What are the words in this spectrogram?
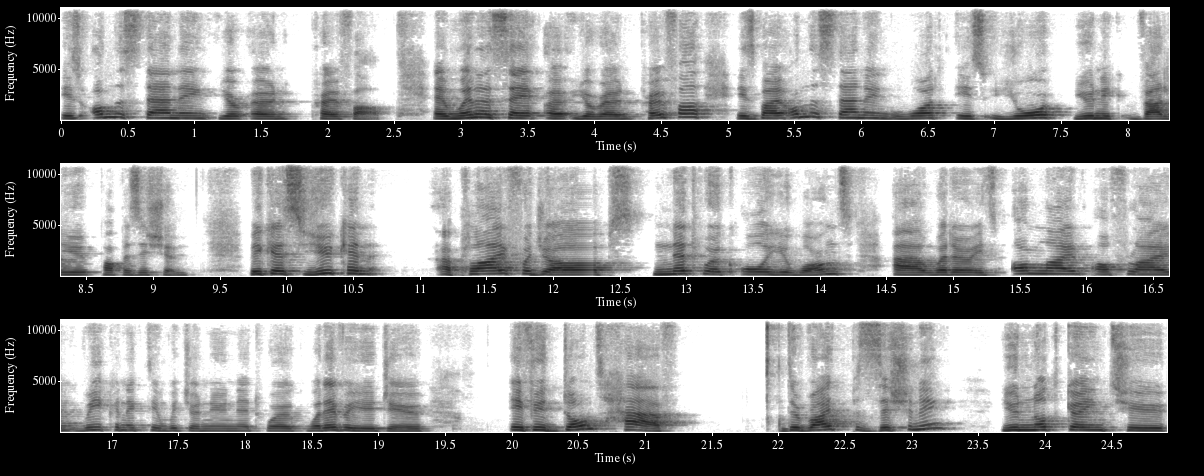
is understanding your own profile. And when I say uh, your own profile is by understanding what is your unique value proposition because you can apply for jobs, network all you want, uh, whether it's online, offline, reconnecting with your new network, whatever you do. If you don't have the right positioning, you're not going to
